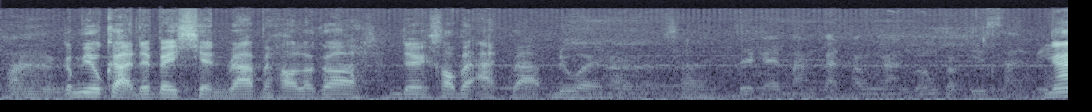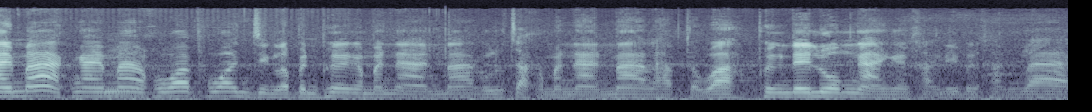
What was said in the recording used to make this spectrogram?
ท่อนนึงก็มีโอกาสได้ไปเขียนแร็ปให้เขาแล้วก็ได้เข้าไปอัดแร็ปด้วยครับใช่เป็นไงบ้างการทำงานร่วมกับพี่ซันนี่ง่ายมากง่ายมากเพราะว่าเพราะว่าจริงๆเราเป็นเพื่อนกันมานานมากรู้จักกันมานานมากแล้วครับแต่ว่าเพิ่งได้ร่วมงานกันครั้งนี้เป็นครั้งแรก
